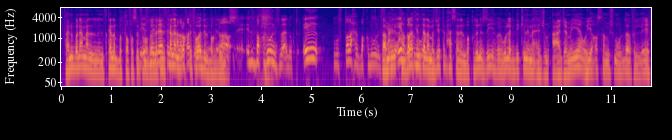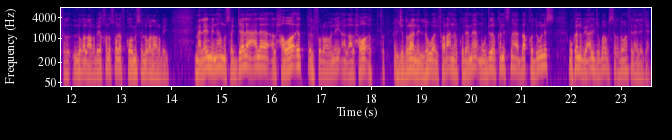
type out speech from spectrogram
فهنبقى نعمل نتكلم بالتفاصيل في الموضوع لكن نتكلم دلوقتي فوائد ال- البقدونس. آه البقدونس بقى يا دكتور. إيه مصطلح البقدونس. طب يعني إيه حضرتك أنت لما تيجي تبحث عن البقدونس دي هو يقول لك دي كلمة اعجميه وهي أصلا مش موجودة في الايه في اللغة العربية خالص ولا في قواميس اللغة العربية. مع العلم إنها مسجلة على الحوائط الفرعونية على الحوائط الجدران اللي هو الفراعنة القدماء موجودة وكان اسمها بقدونس وكانوا بيعالجوا بها وبيستخدموها في العلاجات.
